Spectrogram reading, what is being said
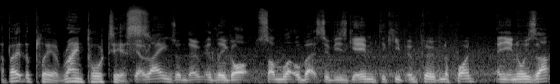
about the player Ryan Porteous. Yeah, Ryan's undoubtedly got some little bits of his game to keep improving upon, and he knows that,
